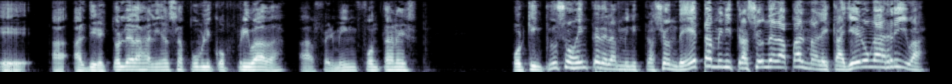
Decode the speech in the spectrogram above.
eh, al director de las alianzas público-privadas, a Fermín Fontanés, porque incluso gente de la administración, de esta administración de La Palma, le cayeron arriba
